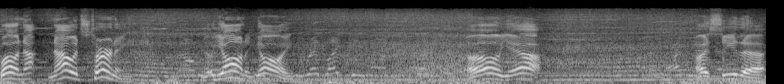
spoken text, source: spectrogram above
Well, now now it's turning. Yawning, on. Oh yeah, I see that.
